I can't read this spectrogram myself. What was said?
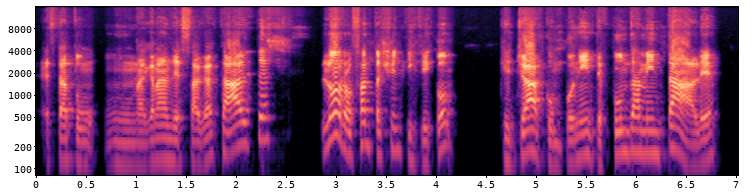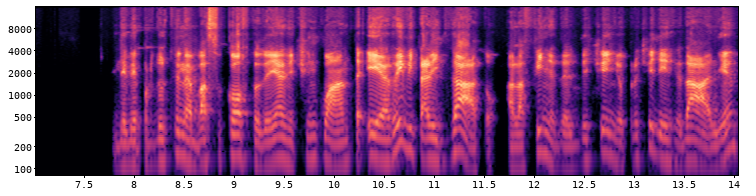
è stata un, una grande saga cult, l'oro fantascientifico che è già componente fondamentale delle produzioni a basso costo degli anni 50 e rivitalizzato alla fine del decennio precedente da Alien,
